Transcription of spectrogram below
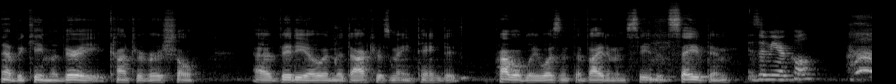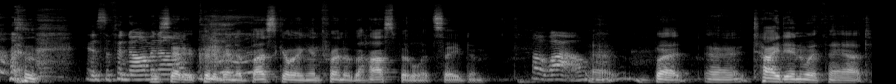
that became a very controversial uh, video, and the doctors maintained it probably wasn't the vitamin C that saved him. It's a miracle. it's a phenomenon. He said it could have been a bus going in front of the hospital that saved him. Oh wow! Uh, but uh, tied in with that,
